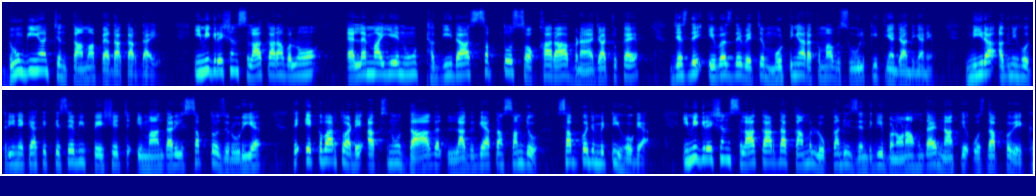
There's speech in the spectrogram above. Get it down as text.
ਡੂੰਘੀਆਂ ਚਿੰਤਾਵਾਂ ਪੈਦਾ ਕਰਦਾ ਹੈ ਇਮੀਗ੍ਰੇਸ਼ਨ ਸਲਾਹਕਾਰਾਂ ਵੱਲੋਂ ਐਲਐਮਆਈਏ ਨੂੰ ਠੱਗੀ ਦਾ ਸਭ ਤੋਂ ਸੌਖਾ ਰਾਹ ਬਣਾਇਆ ਜਾ ਚੁੱਕਾ ਹੈ, ਜਿਸ ਦੇ ਇਵਜ਼ ਦੇ ਵਿੱਚ ਮੋਟੀਆਂ ਰਕਮਾਂ ਵਸੂਲ ਕੀਤੀਆਂ ਜਾਂਦੀਆਂ ਨੇ। ਨੀਰਾ ਅਗਨੀਹੋਤਰੀ ਨੇ ਕਿਹਾ ਕਿ ਕਿਸੇ ਵੀ ਪੇਸ਼ੇ 'ਚ ਇਮਾਨਦਾਰੀ ਸਭ ਤੋਂ ਜ਼ਰੂਰੀ ਹੈ ਤੇ ਇੱਕ ਵਾਰ ਤੁਹਾਡੇ ਅਕਸ ਨੂੰ ਦਾਗ ਲੱਗ ਗਿਆ ਤਾਂ ਸਮਝੋ ਸਭ ਕੁਝ ਮਿੱਟੀ ਹੋ ਗਿਆ। ਇਮੀਗ੍ਰੇਸ਼ਨ ਸਲਾਹਕਾਰ ਦਾ ਕੰਮ ਲੋਕਾਂ ਦੀ ਜ਼ਿੰਦਗੀ ਬਣਾਉਣਾ ਹੁੰਦਾ ਹੈ, ਨਾ ਕਿ ਉਸ ਦਾ ਭਵਿੱਖ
